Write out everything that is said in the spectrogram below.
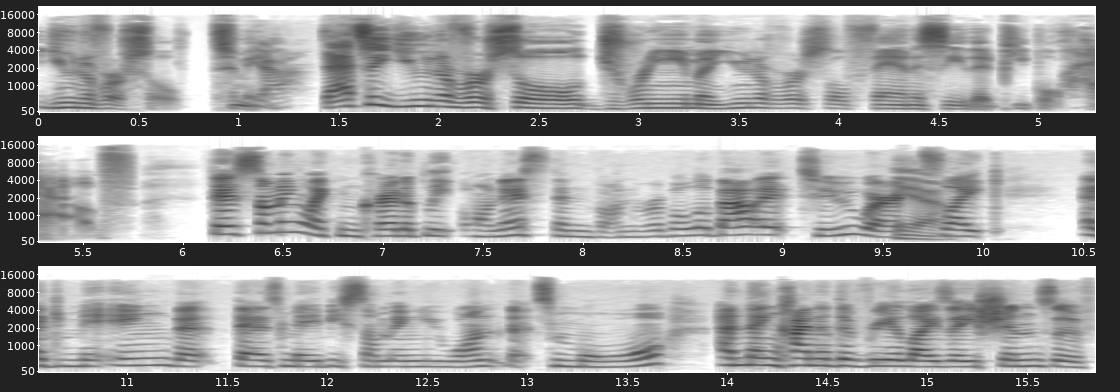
universal to me. Yeah. That's a universal dream, a universal fantasy that people have there's something like incredibly honest and vulnerable about it too, where it's yeah. like admitting that there's maybe something you want that's more, and then kind of the realizations of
